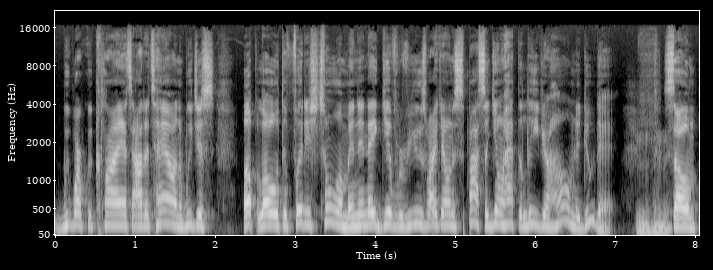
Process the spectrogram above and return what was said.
we work with clients out of town and we just upload the footage to them and then they give reviews right there on the spot, so you don't have to leave your home to do that. Mm-hmm. So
